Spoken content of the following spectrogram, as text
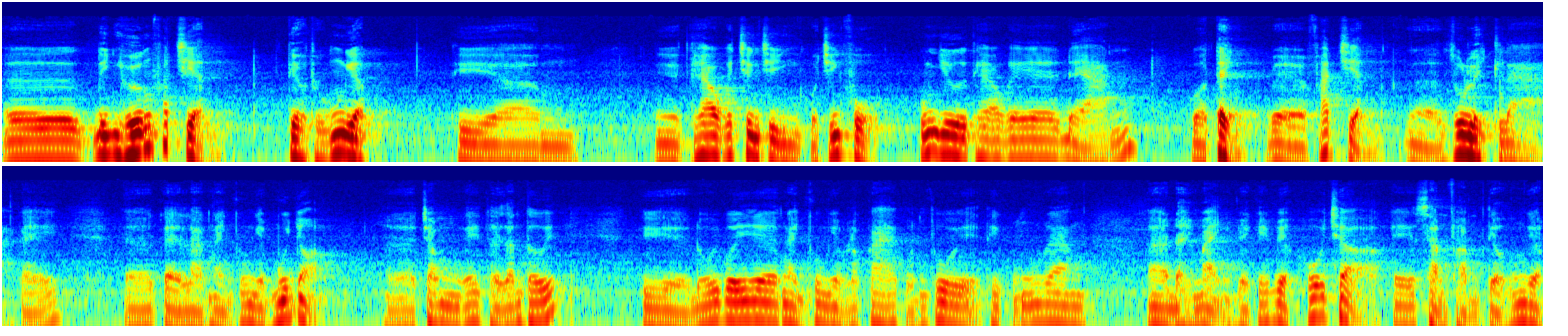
Ừ, định hướng phát triển tiểu thủ công nghiệp thì theo cái chương trình của chính phủ cũng như theo cái đề án của tỉnh về phát triển ờ, du lịch là cái ờ, cái là ngành công nghiệp mũi nhọn ờ, trong cái thời gian tới. Thì đối với ngành công nghiệp Lào Cai của chúng tôi thì cũng đang đẩy mạnh về cái việc hỗ trợ cái sản phẩm tiểu công nghiệp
